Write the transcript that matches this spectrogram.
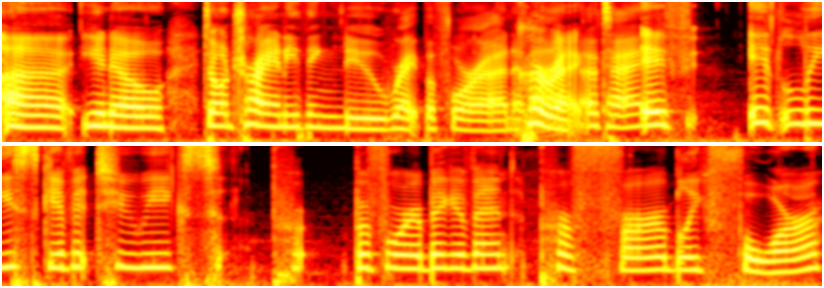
Uh, you know, Don't try anything new right before an event. correct. Okay. If at least give it two weeks pr- before a big event, preferably four,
